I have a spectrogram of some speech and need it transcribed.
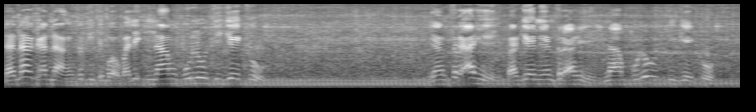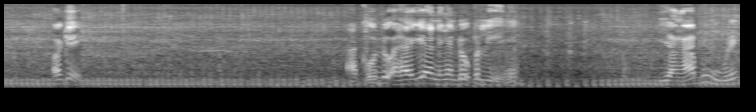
Dan dalam kandang tu kita bawa balik 63 ekor. Yang terakhir, bahagian yang terakhir, 63 ekor. Okey. Aku duk harian dengan duk pelik ni. Yang abu ni.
